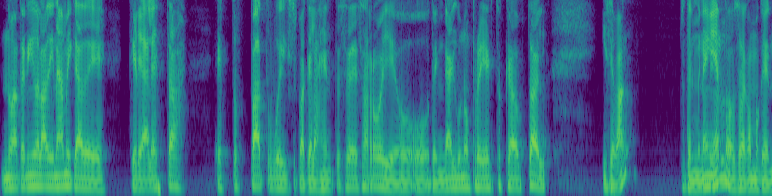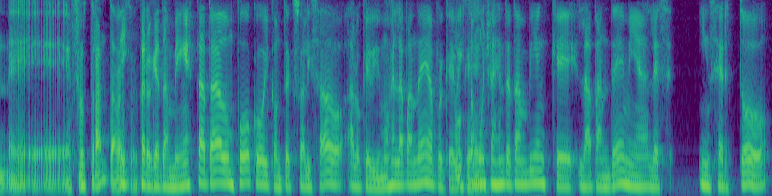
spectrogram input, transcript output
no ha tenido la dinámica de crear estas, estos pathways para que la gente se desarrolle o, o tenga algunos proyectos que adoptar y se van. Se terminan yendo. O sea, como que eh, es frustrante a Sí, veces. pero que también está atado un poco y contextualizado a lo que vimos en la pandemia, porque he visto mucha gente también que la pandemia les insertó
